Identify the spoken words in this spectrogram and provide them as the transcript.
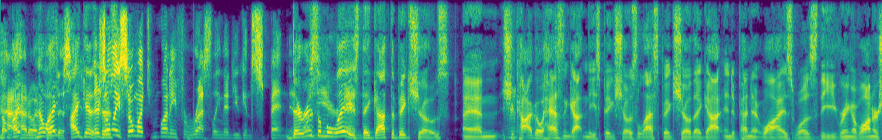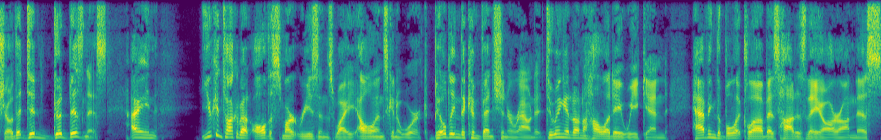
No, how, I, how do I no, put I, this? I get it. There's, only so much money for wrestling that you can spend. in There one is a year, malaise. and- They got the big shows, and Chicago hasn't gotten these big shows. The last big show they got, independent wise, was the Ring of Honor show that did good business. I mean, you can talk about all the smart reasons why All In's going to work, building the convention around it, doing it on a holiday weekend, having the Bullet Club as hot as they are on this.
